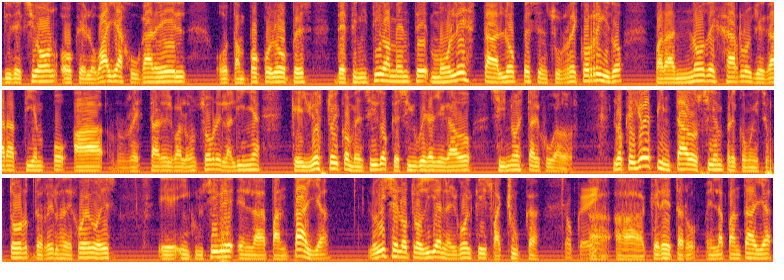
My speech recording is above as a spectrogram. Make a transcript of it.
dirección o que lo vaya a jugar él o tampoco López, definitivamente molesta a López en su recorrido para no dejarlo llegar a tiempo a restar el balón sobre la línea que yo estoy convencido que sí hubiera llegado si no está el jugador. Lo que yo he pintado siempre como instructor de reglas de juego es, eh, inclusive en la pantalla, lo hice el otro día en el gol que hizo Pachuca a, a Querétaro en la pantalla,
